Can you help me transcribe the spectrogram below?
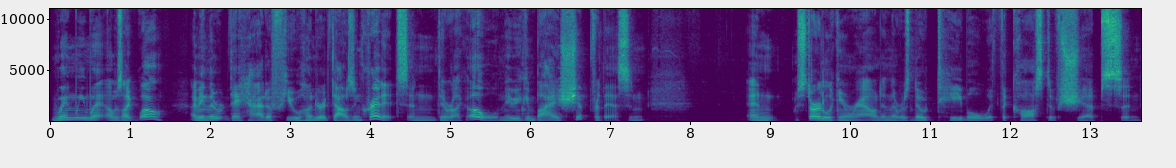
when we went, I was like, well, I mean, they had a few hundred thousand credits, and they were like, oh, well, maybe you can buy a ship for this, and and started looking around, and there was no table with the cost of ships, and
